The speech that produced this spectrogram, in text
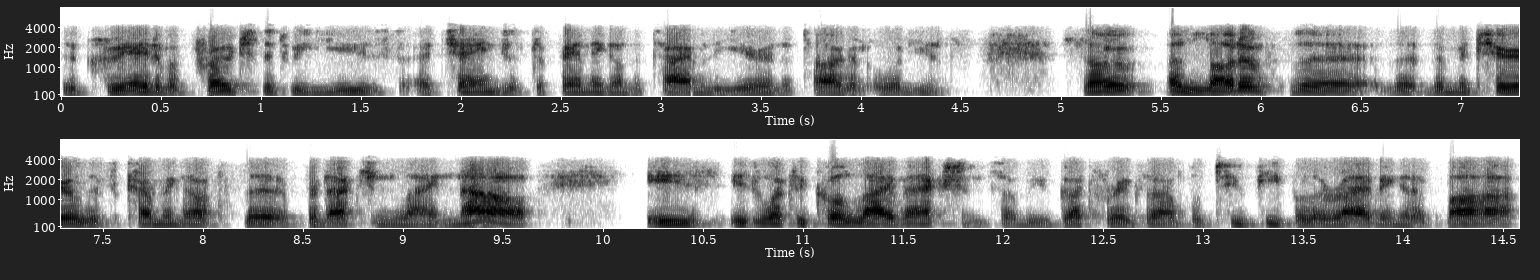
The creative approach that we use uh, changes depending on the time of the year and the target audience. So a lot of the, the, the material that's coming off the production line now is is what we call live action. So we've got, for example, two people arriving at a bar,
